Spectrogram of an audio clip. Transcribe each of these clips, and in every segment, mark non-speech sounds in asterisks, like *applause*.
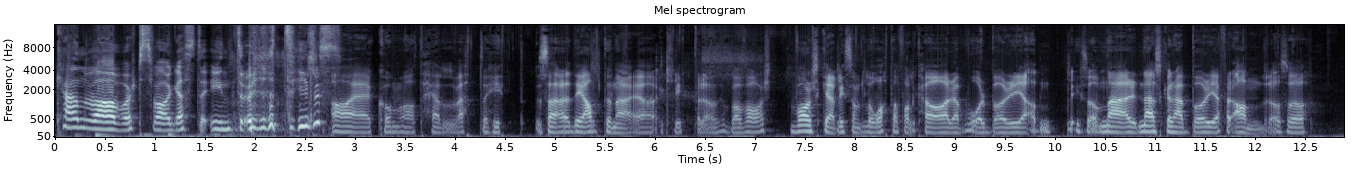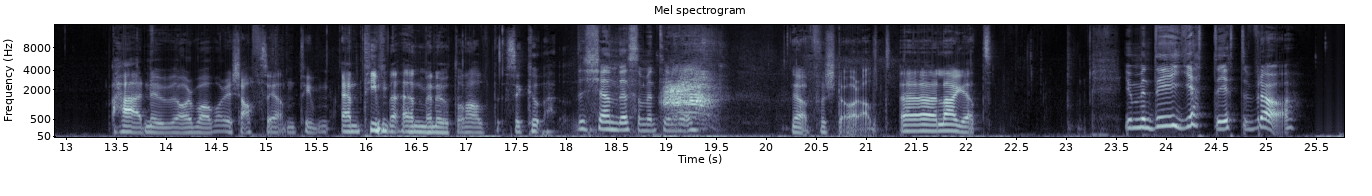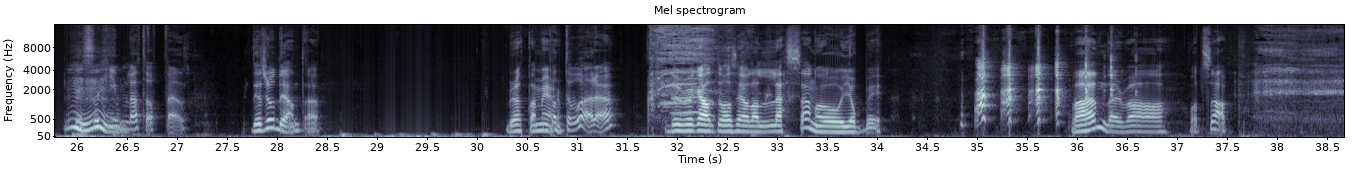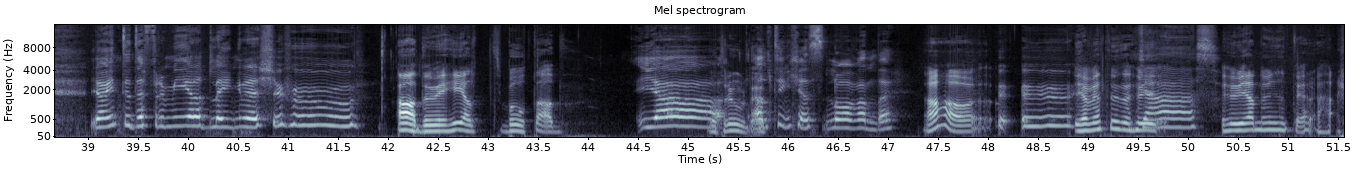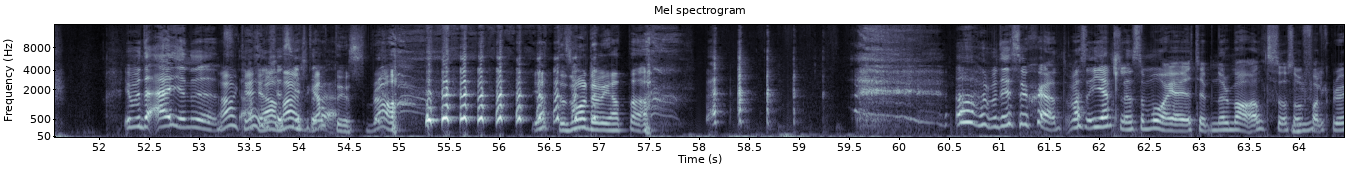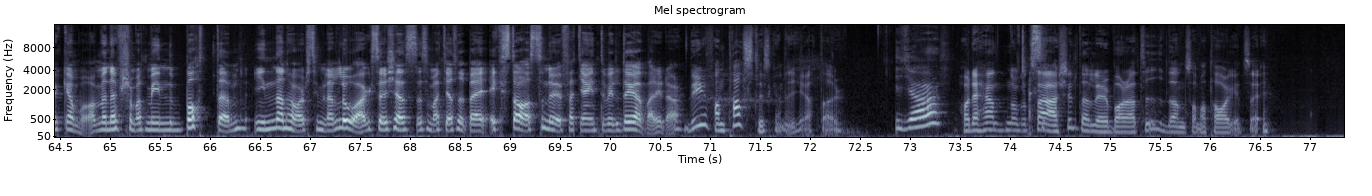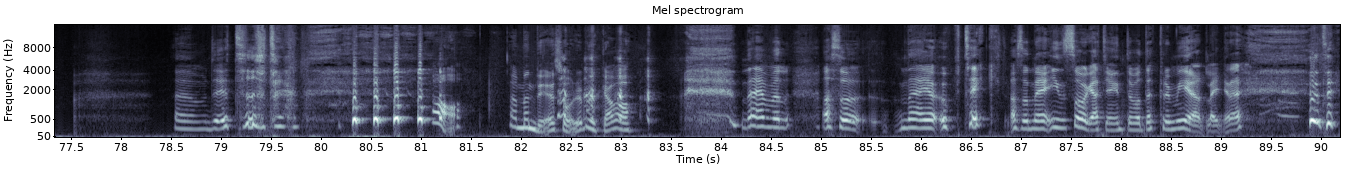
Kan vara vårt svagaste intro hittills. Ja, jag kommer ha ett helvete att hitta. Så här, det är alltid när jag klipper den, så bara, var, var ska jag liksom låta folk höra vår början? Liksom, när, när ska det här börja för andra? Och så här nu har det bara varit tjafs i en, tim, en timme, en minut och en halv sekund. Det kändes som en timme. Jag förstör allt. Äh, läget? Jo men det är jätte, jättebra. Det är så himla toppen. Det trodde jag inte. Berätta mer. Vadå då? Du brukar alltid vara så jävla ledsen och jobbig. Vad händer? Vad, what's up? Jag är inte deprimerad längre, tjoho! Ja, ah, du är helt botad. Ja! Otroligt. Allting känns lovande. Ja, Uh, uh, jag vet inte hur, yes. hur genuint är det här? Ja men det är genuint. Okej, Alltså, det ja, nice, grattis, bra. Jättesvårt att veta. Ah, men det är så skönt. Alltså egentligen så mår jag ju typ normalt så Mm. som folk brukar må. Men eftersom att min botten innan har varit så himla låg så känns det som att jag typ är extas nu för att jag inte vill dö varje dag. Det är ju fantastiska nyheter. Ja, Har det hänt något Alltså- särskilt eller är det bara tiden som har tagit sig? ehm, det är tiden. Ja, ja men det är så det brukar vara. *laughs* Nej men alltså när jag upptäckte, alltså när jag insåg att jag inte var deprimerad längre. *laughs* det,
